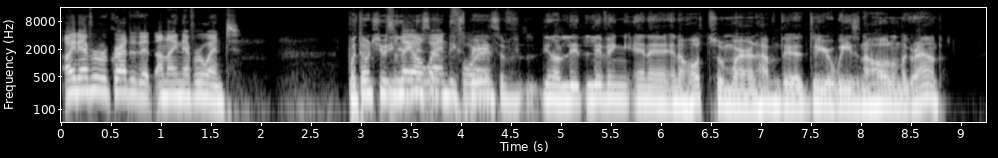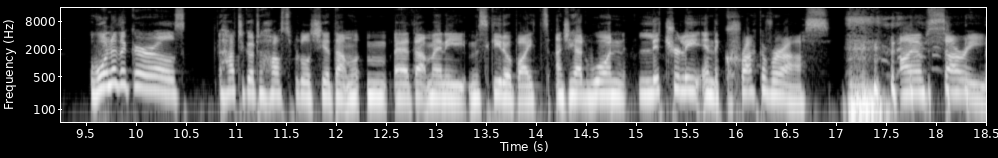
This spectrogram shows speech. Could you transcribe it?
I never regretted it, and I never went. But don't you? So you they all miss out on went the experience of you know li- living in a in a hut somewhere and having to do your wheeze in a hole on the ground. One of the girls had to go to hospital. She had that uh, that many mosquito bites, and she had one literally in the crack of her ass. I am sorry,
